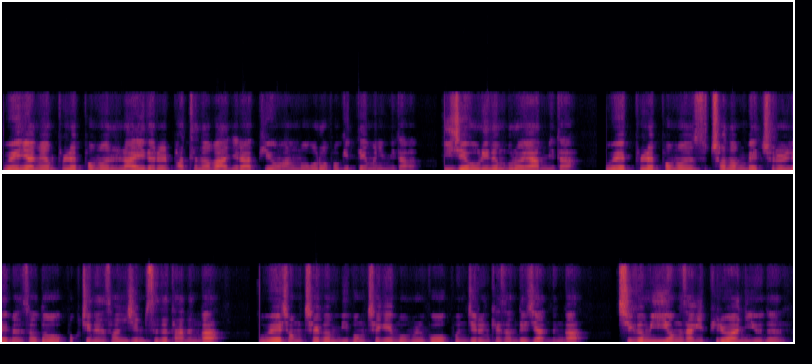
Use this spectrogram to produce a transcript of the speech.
왜냐하면 플랫폼은 라이더를 파트너가 아니라 비용 항목으로 보기 때문입니다. 이제 우리는 물어야 합니다. 왜 플랫폼은 수천억 매출을 내면서도 복지는 선심 쓰듯 하는가? 왜 정책은 미봉책에 머물고 본질은 개선되지 않는가? 지금 이 영상이 필요한 이유는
